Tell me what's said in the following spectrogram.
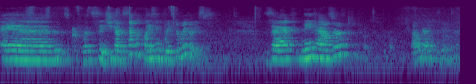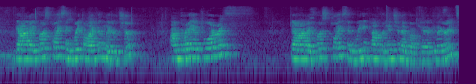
And let's see, she got a second place in Greek derivatives. Zach Nienhauser, okay, got a first place in Greek life and literature. Andrea Torres got a first place in reading comprehension and vocabulary.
